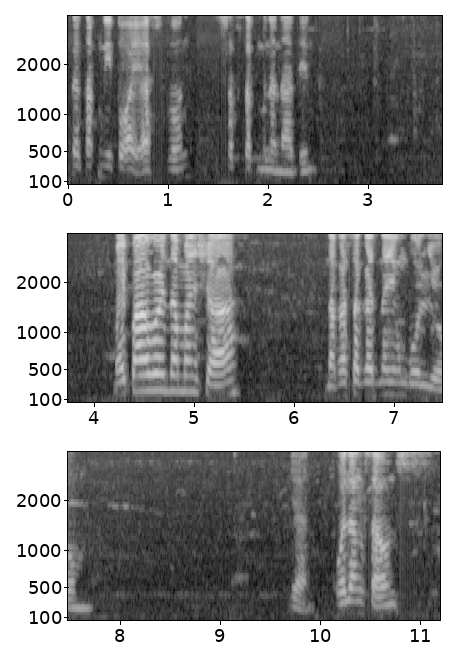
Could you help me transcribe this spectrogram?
tatak nito ay Astron. Saksak muna natin. May power naman siya. Nakasagad na yung volume. Yan. Walang sounds.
